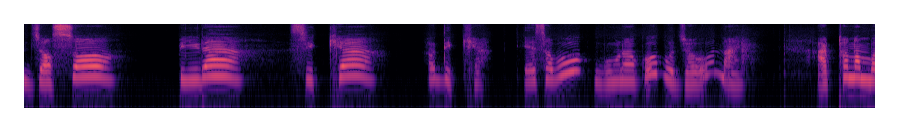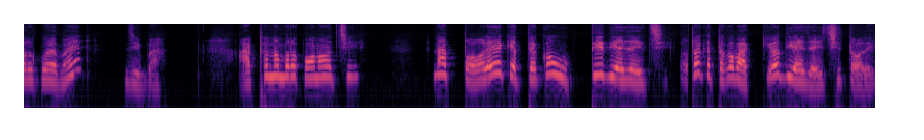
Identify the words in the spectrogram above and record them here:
ଯଶ ପୀଡ଼ା ଶିକ୍ଷା ଆଉ ଦୀକ୍ଷା ଏସବୁ ଗୁଣକୁ ବୁଝାଉ ନାହିଁ। ଆଠ ନମ୍ବରକୁ ଆମେ ଯିବା। ଆଠ ନମ୍ବର କ'ଣ ଅଛି? ନା ତଳେ କେତେକ ଉକ୍ତି ଦିଆଯାଇଛି ଅର୍ଥାତ୍ କେତେକ ବାକ୍ୟ ଦିଆଯାଇଛି ତଳେ।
